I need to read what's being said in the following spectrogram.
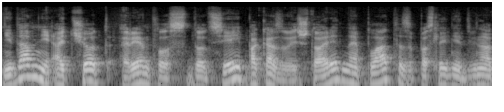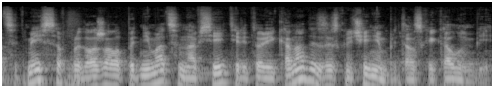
Недавний отчет Rentals.ca показывает, что арендная плата за последние 12 месяцев продолжала подниматься на всей территории Канады, за исключением Британской Колумбии,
